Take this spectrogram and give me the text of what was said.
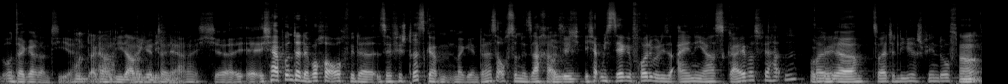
Unter Garantie. Unter Garantie ja, darf Magenta, ich nicht mehr. Ja. Ich, äh, ich habe unter der Woche auch wieder sehr viel Stress gehabt mit Magenta. Das ist auch so eine Sache. Also okay. Also ich, ich habe mich sehr gefreut über diese eine Jahr Sky, was wir hatten, weil okay. wir zweite Liga spielen durften. Ja.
